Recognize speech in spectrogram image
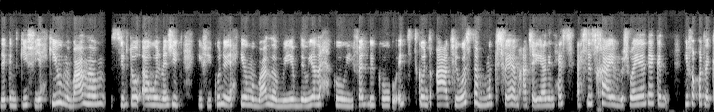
لكن كيف يحكيو من بعضهم surtout أول ما جيت كيف يكونوا يحكيو من بعضهم ويبداو يضحكوا ويفدلكوا وأنت تكون قاعد في وسطهم ماكش فاهم حتى شيء يعني نحس إحساس خايب شوية. لكن كيف قلت لك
